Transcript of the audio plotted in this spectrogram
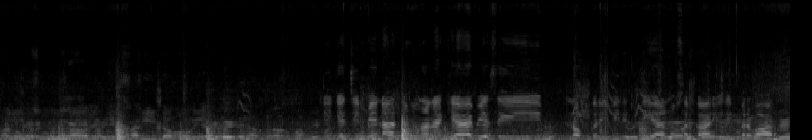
ਸਾਨੂੰ ਅਫਸੋਸ ਆ ਕਿ ਇਸ ਚੀਜ਼ ਦਾ ਬਹੁਤ ਜ਼ਿਆਦਾ। ਠੀਕ ਹੈ ਜਿਵੇਂ ਨਾ ਅੱਜ ਉਹਨਾਂ ਨੇ ਕਿਹਾ ਹੈ ਵੀ ਅਸੀਂ ਨੌਕਰੀ ਵੀ ਦਿੱਤੀ ਹੈ ਉਹਨੂੰ ਸਰਕਾਰੀ ਉਹਦੀ ਪਰਿਵਾਰ ਨੂੰ।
